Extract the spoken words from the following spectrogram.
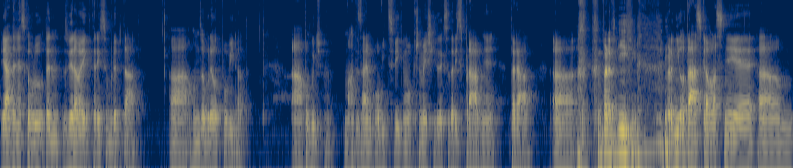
Já teď dneska budu ten zvědavý, který se bude ptát a Honza bude odpovídat. A pokud máte zájem o výcvik nebo přemýšlíte, tak se tady správně, tada. Uh, první, první otázka vlastně je, um,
